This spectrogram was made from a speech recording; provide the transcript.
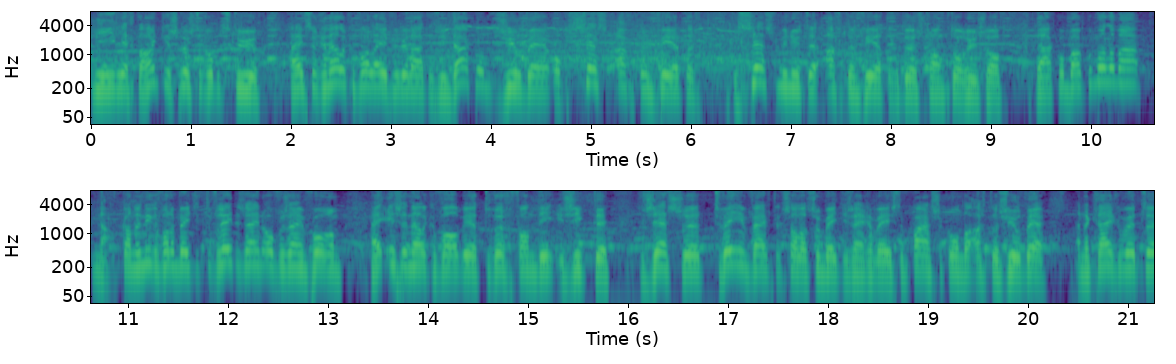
Die legt de handjes rustig op het stuur. Hij heeft zich in elk geval even weer laten zien. Daar komt Gilbert op 6.48. 6 minuten 48 dus van Torhushoff. Daar komt Bauke Mollema. Nou, kan in ieder geval een beetje tevreden zijn over zijn vorm. Hij is in elk geval weer terug van die ziekte. 6.52 zal het zo'n beetje zijn geweest. Een paar seconden achter Gilbert. En dan krijgen we het uh,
